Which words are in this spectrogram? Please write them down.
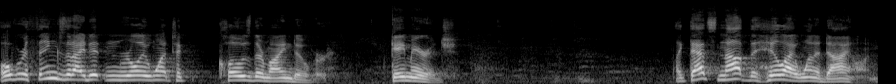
over things that I didn't really want to close their mind over. Gay marriage. Like, that's not the hill I want to die on.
